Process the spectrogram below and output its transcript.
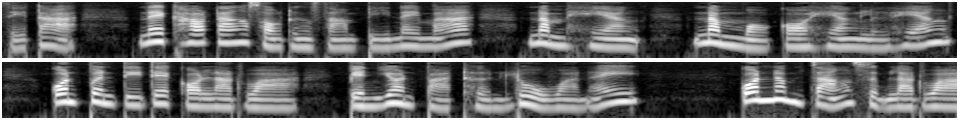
เสตา ในข้าวตั้ง2-3 ปีในมาน้ำแหงน้ำหมอกอแหงหรือแหงก้นเปิ้นตีได้กอลาดว่า เป็นย้อนป่าเถินลู่ว่าไหนก้นน้ำจังสืบลาดว่า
